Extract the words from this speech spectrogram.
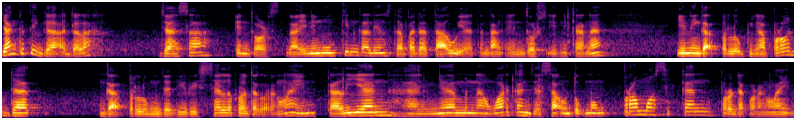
Yang ketiga adalah jasa endorse. Nah, ini mungkin kalian sudah pada tahu ya tentang endorse ini karena ini nggak perlu punya produk, nggak perlu menjadi reseller produk orang lain. Kalian hanya menawarkan jasa untuk mempromosikan produk orang lain.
